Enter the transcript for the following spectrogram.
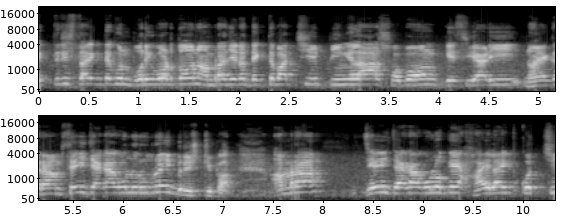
একত্রিশ তারিখ দেখুন পরিবর্তন, আমরা যেটা দেখতে পাচ্ছি, পিংলা, সবং, কেশিয়াড়ি, নয়গ্রাম, সেই জায়গাগুলোর উপরেই বৃষ্টিপাত। আমরা যেই জায়গাগুলোকে হাইলাইট করছি,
